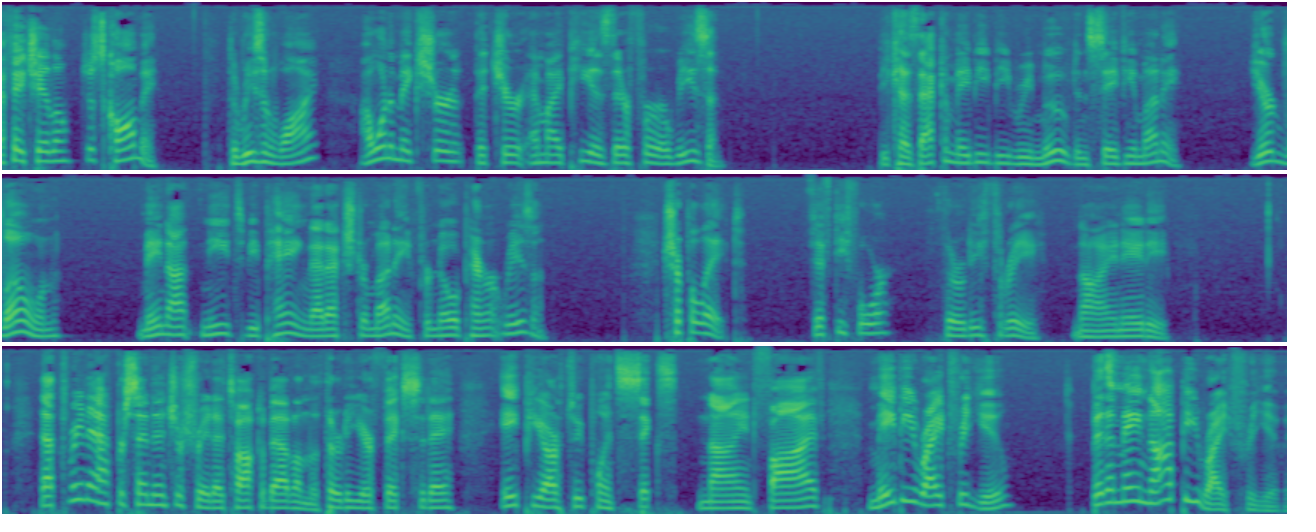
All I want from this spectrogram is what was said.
FHA loan, just call me. The reason why? I want to make sure that your MIP is there for a reason. Because that can maybe be removed and save you money. Your loan may not need to be paying that extra money for no apparent reason. 888 54 33 980. That 3.5% interest rate I talk about on the 30 year fix today, APR 3.695, may be right for you, but it may not be right for you.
